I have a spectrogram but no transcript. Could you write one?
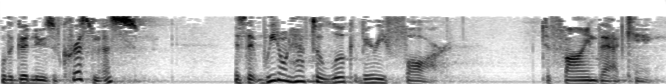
Well, the good news of Christmas is that we don't have to look very far to find that king.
